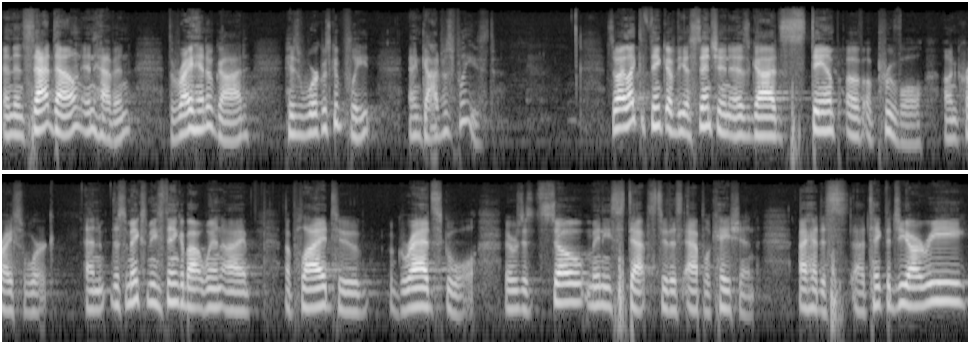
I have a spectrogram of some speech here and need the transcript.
and then sat down in heaven, the right hand of God. His work was complete, and God was pleased. So I like to think of the ascension as God's stamp of approval on Christ's work. And this makes me think about when I applied to grad school. There was just so many steps to this application. I had to uh, take the GRE,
